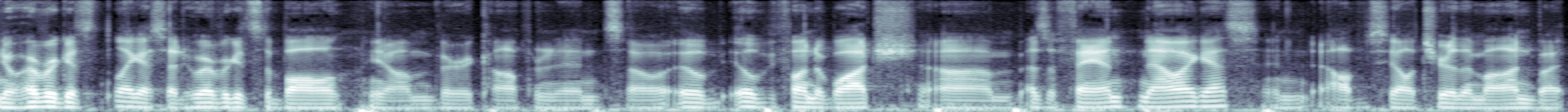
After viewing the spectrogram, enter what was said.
you know, whoever gets, like I said, whoever gets the ball, you know, I'm very confident in. So it'll it'll be fun to watch um, as a fan now, I guess, and obviously I'll cheer them on. But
